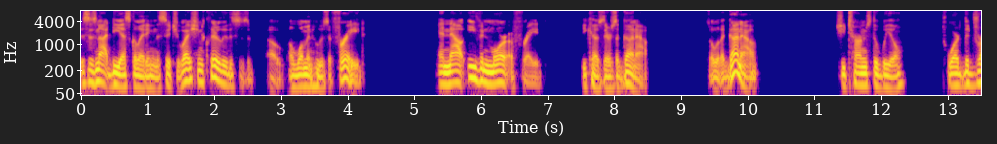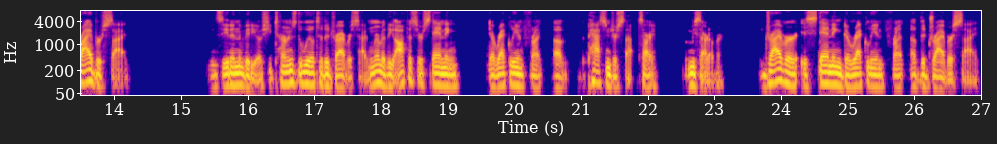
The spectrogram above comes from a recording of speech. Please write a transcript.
This is not de-escalating the situation. Clearly, this is a, a, a woman who is afraid and now even more afraid because there's a gun out. So with a gun out, she turns the wheel toward the driver's side. You can see it in the video. She turns the wheel to the driver's side. Remember the officer standing directly in front of the passenger side. Sorry. Let me start over. The driver is standing directly in front of the driver's side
